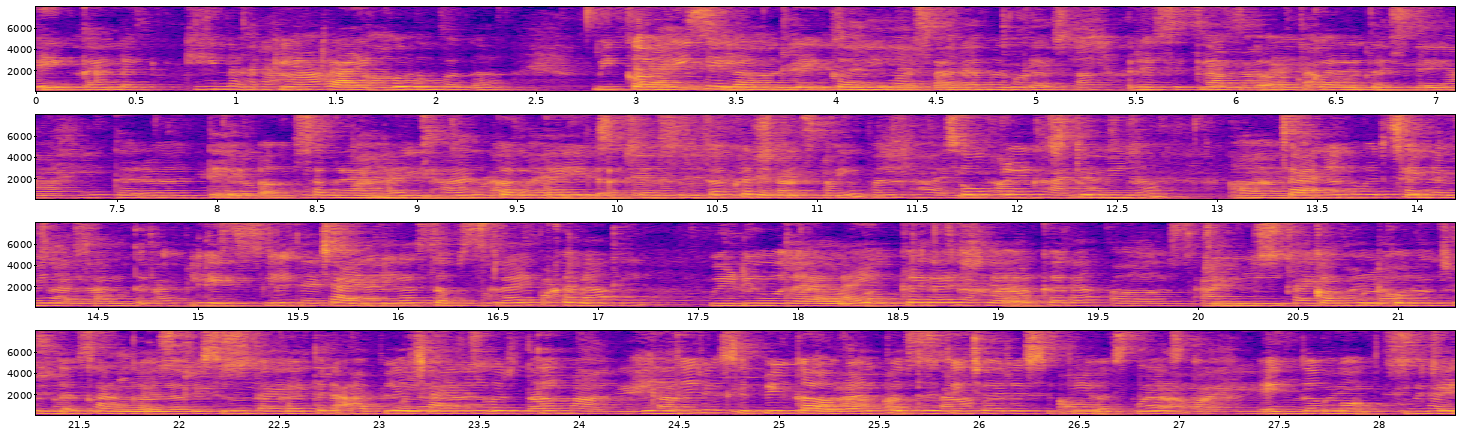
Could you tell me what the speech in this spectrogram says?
एकदा नक्की नक्की ट्राय करून बघा मी कमी तेलामध्ये कमी. मसाल्यामध्ये रेसिपीज टाकून करत असते. तर ते सगळ्यांना छान करता येईल अशा ना, सुद्धा करत असते सो फ्रेंड्स तुम्ही ना चॅनलवरती नवीन असाल तर. प्लीज प्लीज चॅनलला सबस्क्राईब करा. व्हिडिओला लाईक करा शेअर करा आणि कमेंट करून सुद्धा. सांगायला विसरू नका तर आपल्या चॅनलवरती हेल्दी. रेसिपी गावरान पद्धतीच्या रेसिपी असतात. एकदम म्हणजे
